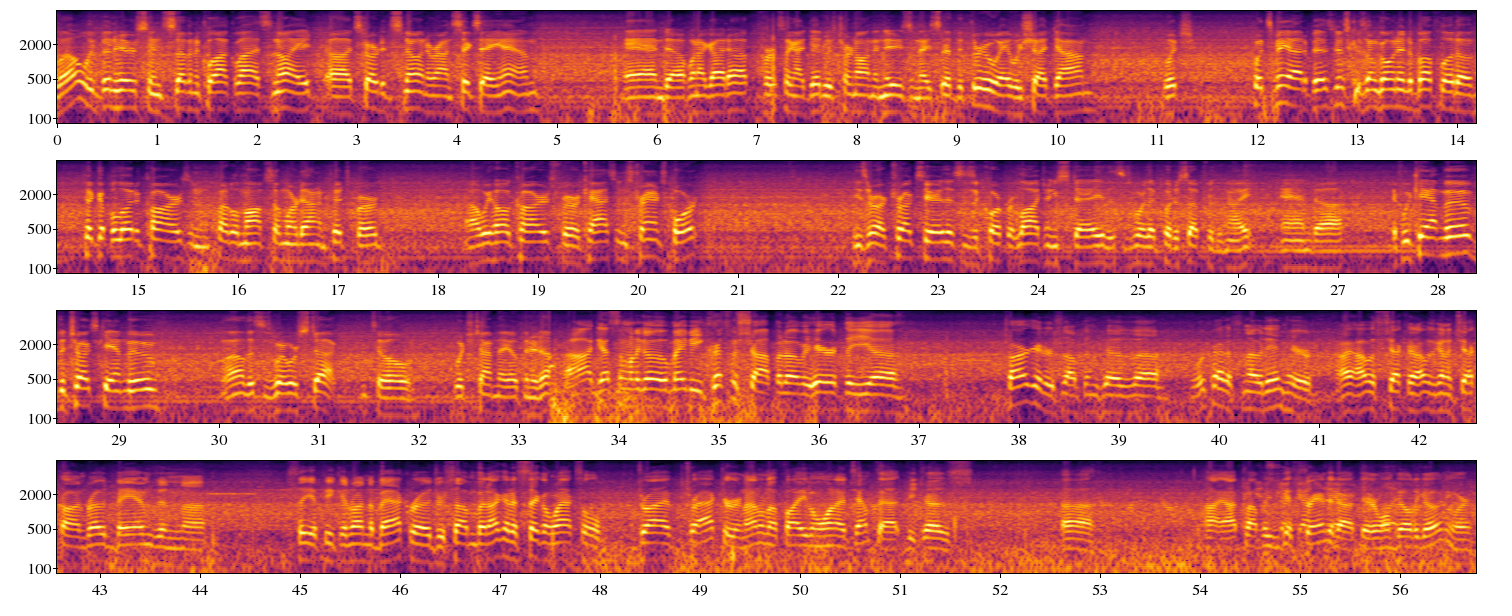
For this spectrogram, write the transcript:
Well, we've been here since 7 o'clock last night. Uh, it started snowing around 6 a.m. And uh, when I got up, first thing I did was turn on the news and they said the thruway was shut down, which puts me out of business because I'm going into Buffalo to pick up a load of cars and peddle them off somewhere down in Pittsburgh. Uh, we haul cars for Cassens Transport. These are our trucks here. This is a corporate lodging stay. This is where they put us up for the night. And uh, if we can't move, the trucks can't move, well, this is where we're stuck until which time they open it up. I guess I'm gonna go maybe Christmas shopping over here at the uh, Target or something because uh, we're kind of snowed in here. I, I, was checking, I was gonna check on road bands and uh, see if he can run the back roads or something, but I got a single axle drive tractor and I don't know if I even want to attempt that because uh, I, I probably get stranded out there, won't be able to go anywhere.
